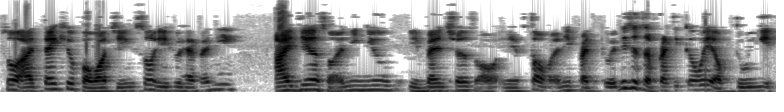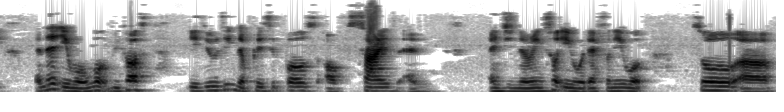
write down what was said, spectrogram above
So I thank you for watching. So if you have any ideas or any new inventions or if you thought of any practical way, this is a practical way of doing it. And then it will work because it's using the principles of science and engineering so it will definitely work. So uh,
